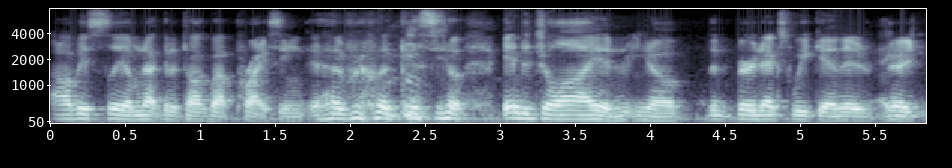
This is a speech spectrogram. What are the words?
obviously, I'm not going to talk about pricing because you know, end of July and you know the very next weekend, very,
